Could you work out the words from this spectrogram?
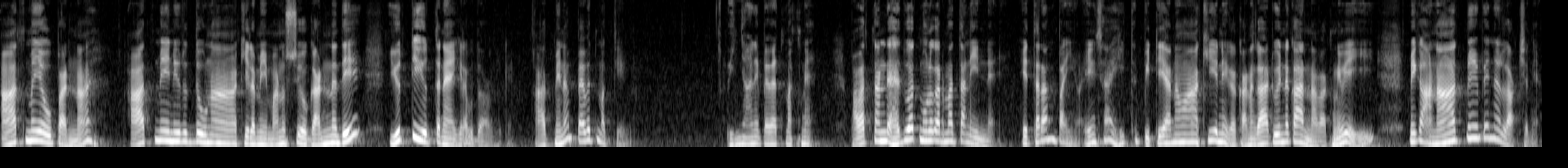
ආත්මය උපන්නා ආත්මේ නිරුද්ධ වුණා කියලා මේ මිනිස්සුયો ගන්න දේ යුක්ති යුක්ත නැහැ කියලා බුදුහාමුදුරුවෝ කියනවා. ආත්මේ නම් පැවැත්මක් තියෙනවා. විඥානේ පැවැත්මක් නැහැ. පවත්තන්න හැදුවත් මූල කර්මත්තානේ ඉන්නේ ඒ තරම් පයින්නවා. ඒ නිසා හිත පිට යනවා කියන එක කනගාටු වෙන්න කාරණාවක් නෙවෙයි. මේක අනාත්මයේ වෙන ලක්ෂණයක්.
